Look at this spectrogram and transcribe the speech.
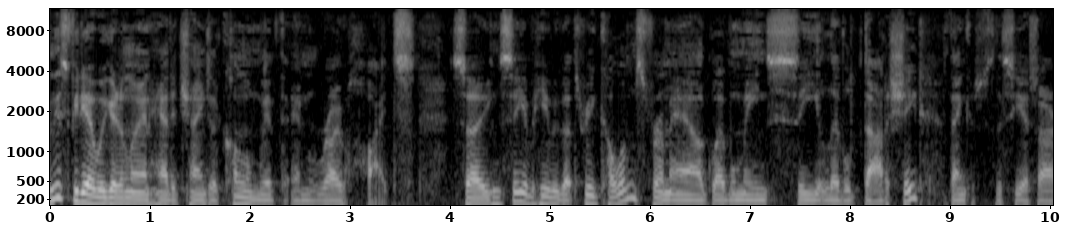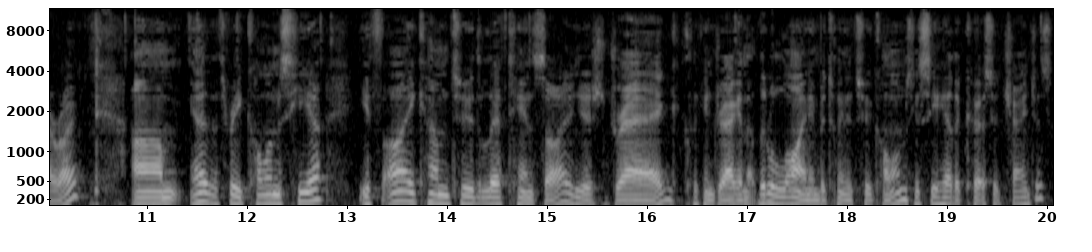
In this video we're going to learn how to change the column width and row heights. So you can see over here we've got three columns from our global mean sea level data sheet thanks to the CSIRO. Um, out of the three columns here if I come to the left hand side and just drag, click and drag on that little line in between the two columns, you see how the cursor changes?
